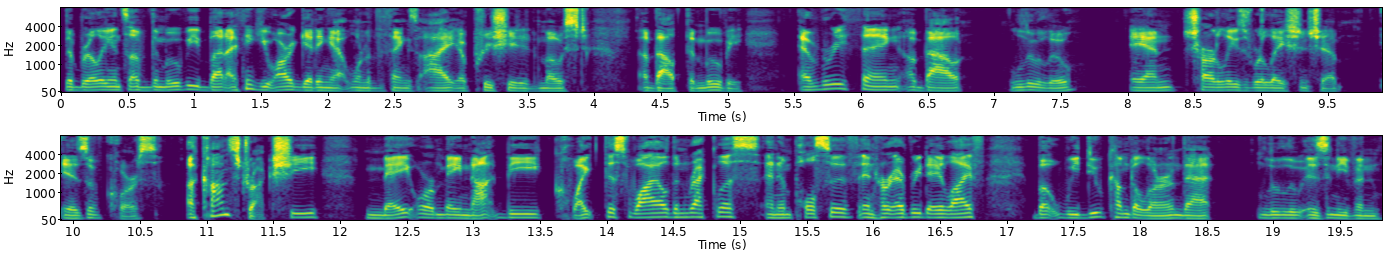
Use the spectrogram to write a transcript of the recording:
the brilliance of the movie. But I think you are getting at one of the things I appreciated most about the movie. Everything about Lulu and Charlie's relationship is, of course, a construct. She may or may not be quite this wild and reckless and impulsive in her everyday life, but we do come to learn that Lulu isn't even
